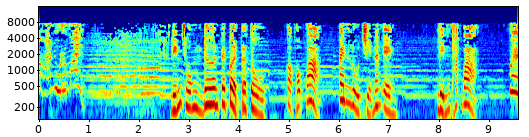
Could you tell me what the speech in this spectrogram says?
ทหารอยู่หรือไม่หลินชงเดินไปเปิดประตู ก็พบว่าเป็นหลู่เฉียนนั่นเอง หลินทักว่าแม่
